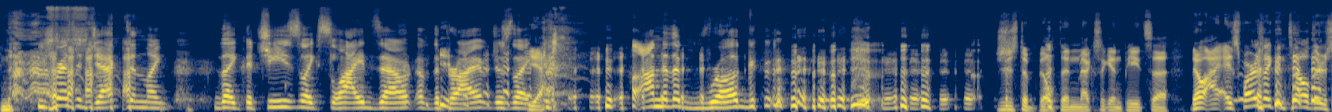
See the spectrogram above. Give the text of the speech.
You press eject and like like the cheese like slides out of the drive, just like Yeah, onto the rug. just a built-in Mexican pizza. No, I, as far as I can tell, there's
